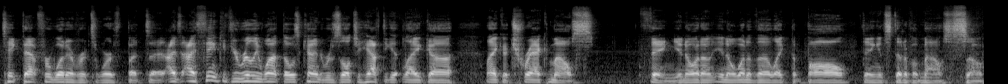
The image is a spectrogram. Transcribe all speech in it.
take that for whatever it's worth. But uh, I, I think if you really want those kind of results, you have to get like a like a track mouse thing. You know what? I- You know, one of the like the ball thing instead of a mouse. So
